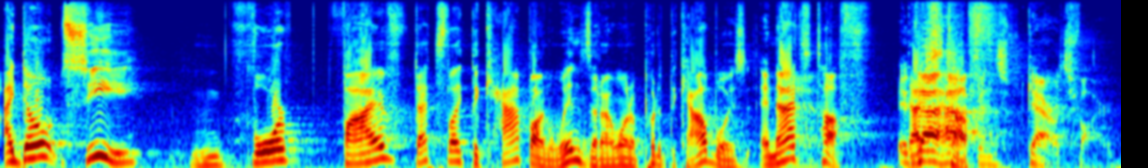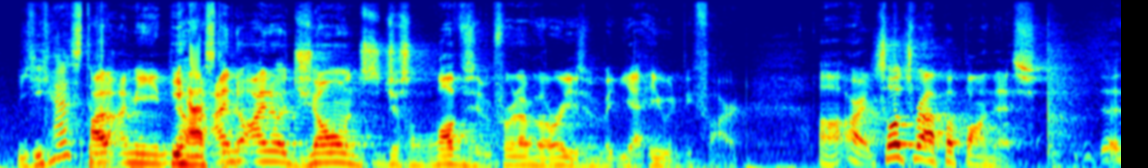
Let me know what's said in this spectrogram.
I don't see four, five. That's like the cap on wins that I want to put at the Cowboys, and that's tough. If that's that tough. happens, Garrett's fired. He has to. I, be. I mean, he has to. I be. know. I know Jones just loves him for whatever the reason, but yeah, he would be fired. Uh, all right, so let's wrap up on this. Uh,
